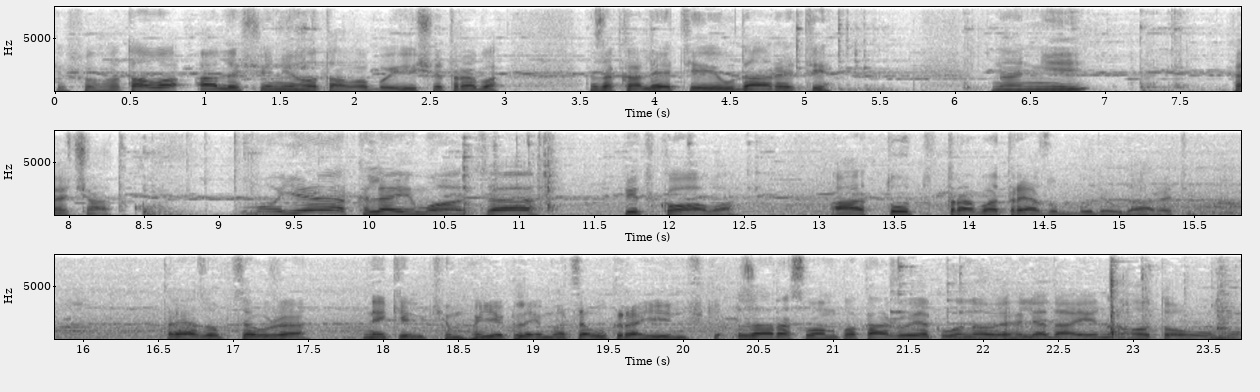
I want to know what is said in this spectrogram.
Можна що готова, але ще не готова, бо її ще треба закалити і ударити на ній печатку. Моє клеймо це підкова, а тут треба трезуб буде вдарити. Трезуб це вже не тільки моє клеймо, це українське. Зараз вам покажу, як воно виглядає на готовому.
